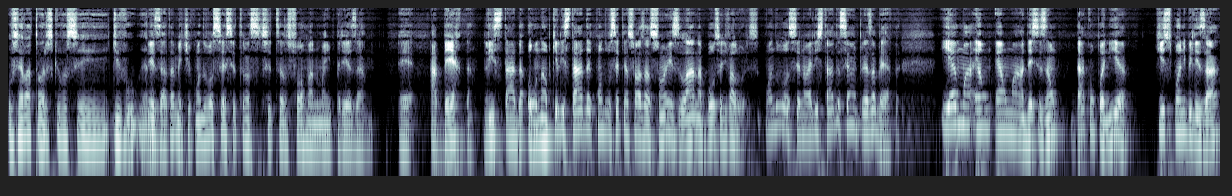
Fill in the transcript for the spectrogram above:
os relatórios que você divulga. né? Exatamente. Quando você se, trans- se transforma numa empresa é, aberta, listada ou não, porque listada é quando você tem suas ações lá na Bolsa de Valores. Quando você não é listada, você é uma empresa aberta. E é uma, é, um- é uma decisão da companhia disponibilizar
